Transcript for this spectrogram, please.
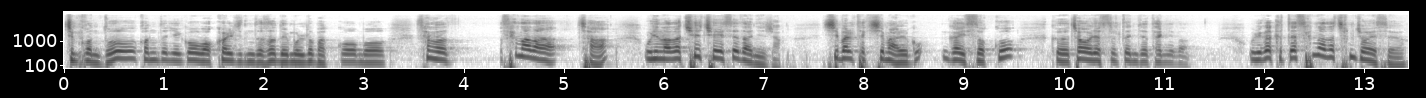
증권도 건드리고 짓는 데서 뇌물도 받고 뭐 새나라, 새나라 차, 우리나라 최초의 세단이죠. 시발 택시 말고가 있었고 그 저 어렸을 때 이제 다니던 우리가 그때 새나라 참 좋아했어요.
